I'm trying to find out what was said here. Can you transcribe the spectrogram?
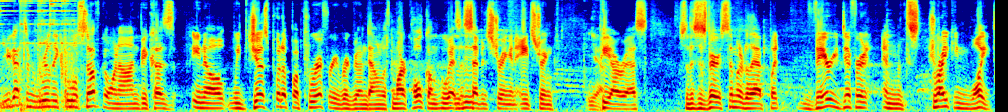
you got some really cool stuff going on because you know we just put up a periphery rig rundown with Mark Holcomb, who has a seven-string and eight-string Mm-hmm. Yeah. PRS. So this is very similar to that, but very different and striking white.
